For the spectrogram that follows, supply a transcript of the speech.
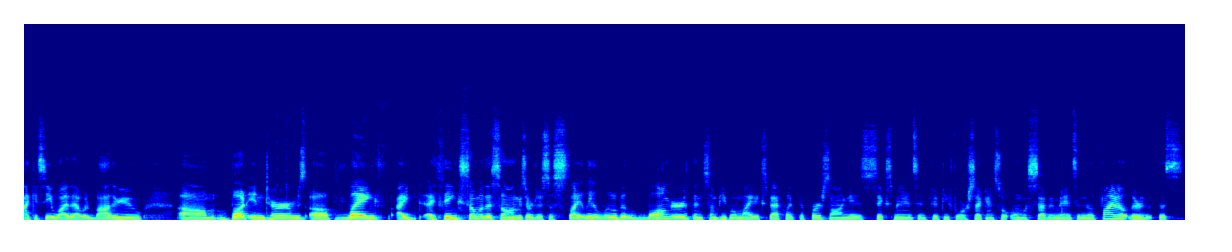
I can see why that would bother you. Um, but in terms of length, I, I think some of the songs are just a slightly a little bit longer than some people might expect. Like the first song is six minutes and 54 seconds, so almost seven minutes. And the final, there's this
